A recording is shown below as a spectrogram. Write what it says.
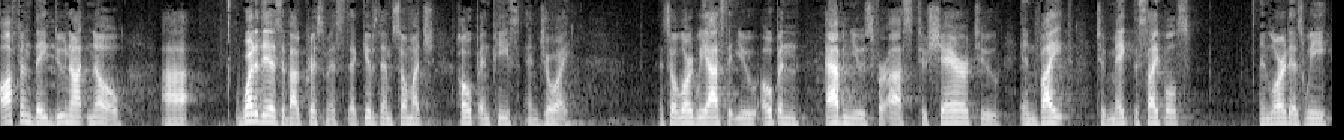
often they do not know uh, what it is about Christmas that gives them so much hope and peace and joy. And so, Lord, we ask that you open avenues for us to share, to invite, to make disciples. And Lord, as we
